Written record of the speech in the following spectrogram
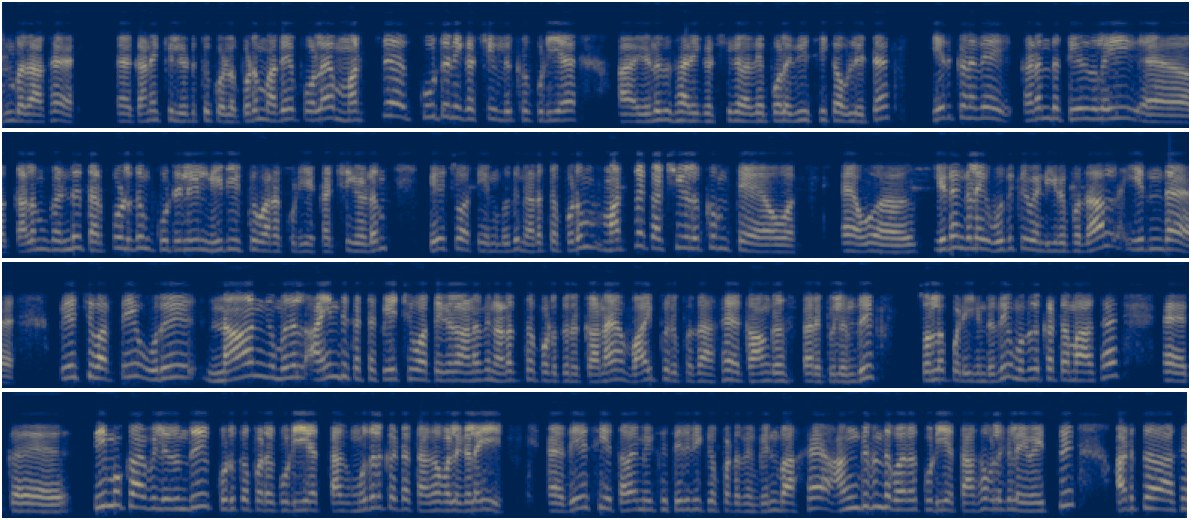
என்பதாக கணக்கில் எடுத்துக் கொள்ளப்படும். அதே போல மற்ற கூட்டணி கட்சியில் இருக்கக்கூடிய அஹ், இடதுசாரி கட்சிகள் அதே போல விசிக உள்ளிட்ட ஏற்கனவே கடந்த தேர்தலை களம் கண்டு தற்பொழுதும் கூட்டணியில் நீடித்து வரக்கூடிய கட்சிகளிடம் பேச்சுவார்த்தை என்பது நடத்தப்படும். மற்ற கட்சிகளுக்கும் அஹ், இடங்களை ஒதுக்க வேண்டியிருப்பதால் இந்த பேச்சுவார்த்தை ஒரு நான்கு முதல் ஐந்து கட்ட பேச்சுவார்த்தைகளானது நடத்தப்படுவதற்கான வாய்ப்பு இருப்பதாக காங்கிரஸ் தரப்பிலிருந்து சொல்லப்படுகின்றது. முதல் கட்டமாக திமுகவிலிருந்து கொடுக்கப்படக்கூடிய முதல்கட்ட தகவல்களை தேசிய தலைமைக்கு தெரிவிக்கப்பட்டதன் பின்பாக அங்கிருந்து வரக்கூடிய தகவல்களை வைத்து அடுத்ததாக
